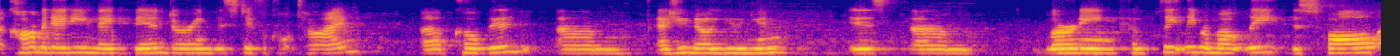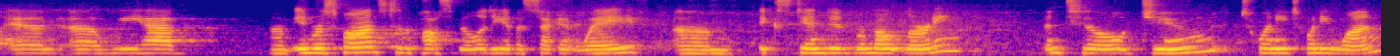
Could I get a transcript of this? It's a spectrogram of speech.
accommodating they've been during this difficult time of COVID. Um, as you know, Union is um, learning completely remotely this fall, and uh, we have, um, in response to the possibility of a second wave, um, extended remote learning until June 2021.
